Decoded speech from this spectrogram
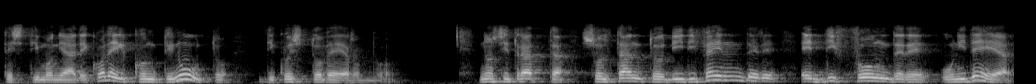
testimoniare, qual è il contenuto di questo verbo. Non si tratta soltanto di difendere e diffondere un'idea,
